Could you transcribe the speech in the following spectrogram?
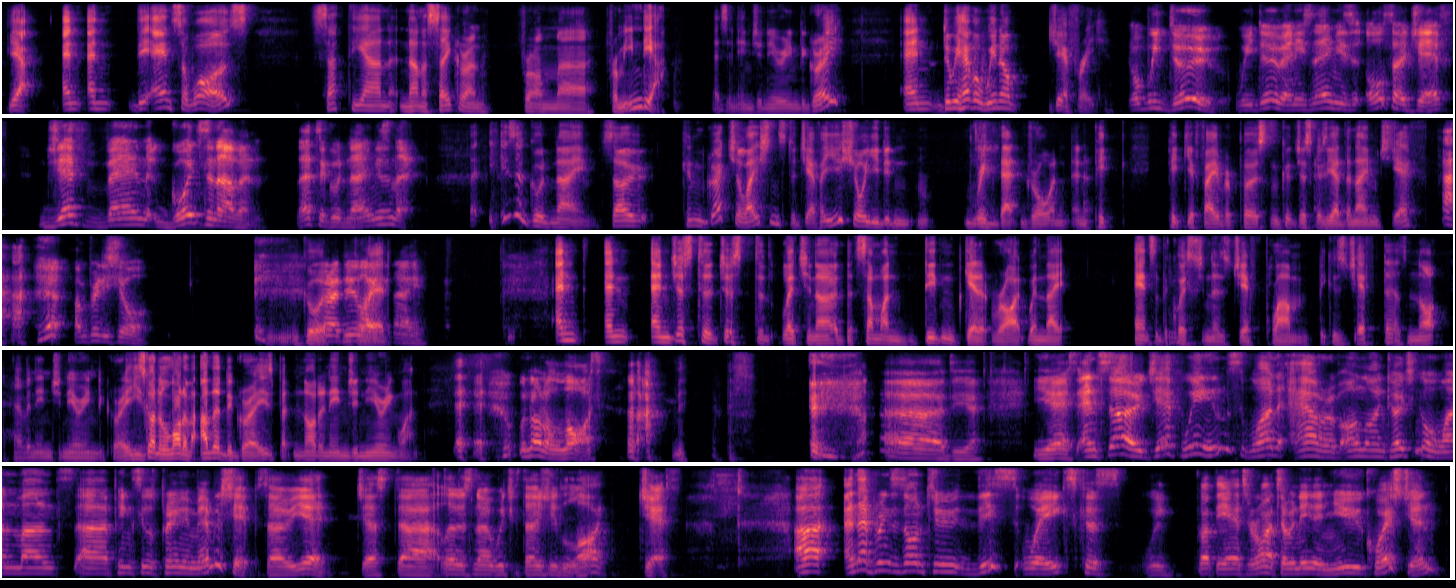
Yeah. And and the answer was Sathiyan Gnanasekaran from uh, from India has an engineering degree. And do we have a winner, Jeffrey? Well, we do. We do. And his name is also Jeff. Jeff Van Goitzenhaven. That's a good name, isn't it? That is a good name. So congratulations to Jeff. Are you sure you didn't rig that draw and, and pick pick your favourite person just because you had the name Jeff? I'm pretty sure. Mm, good. But I do glad. like the name. And and and just to just to let you know that someone didn't get it right when they answered the question as Jeff Plumb because Jeff does not have an engineering degree. He's got a lot of other degrees, but not an engineering one. well, not a lot. oh dear. Yes, and so Jeff wins one hour of online coaching or one month uh, Ping Skills Premium membership. So yeah, just uh, let us know which of those you'd like, Jeff. Uh, and that brings us on to this week's because we got the answer right. So we need a new question.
